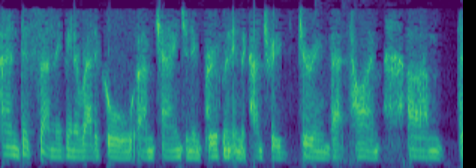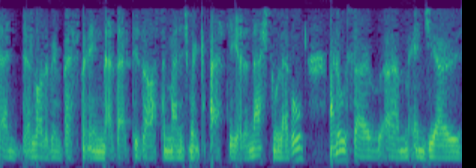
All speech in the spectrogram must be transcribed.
And there's certainly been a radical um, change and improvement in the country during that time. Um, and a lot of investment in that, that, disaster management capacity at a national level, and also um, NGOs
